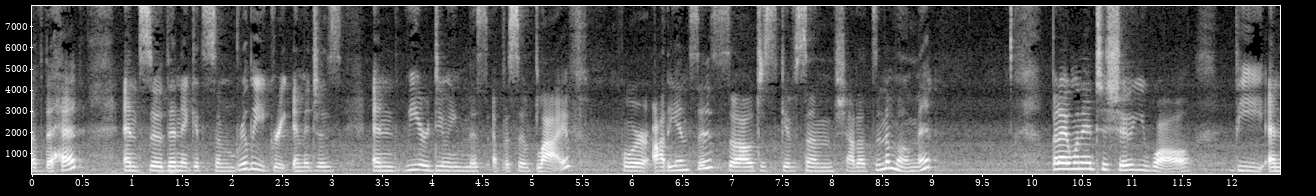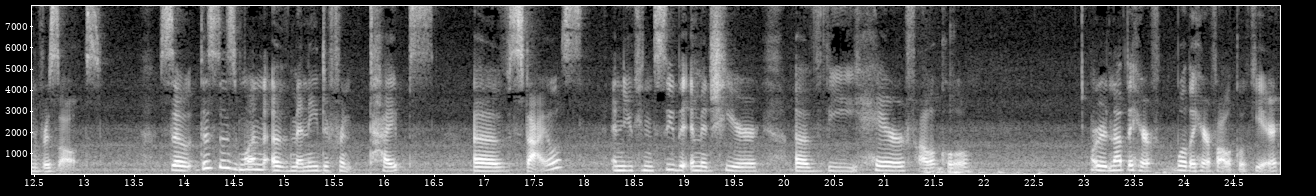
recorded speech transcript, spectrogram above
of the head and so then it gets some really great images. And we are doing this episode live for audiences. So I'll just give some shout outs in a moment. But I wanted to show you all the end result. So this is one of many different types of styles. And you can see the image here of the hair follicle or not the hair well the hair follicle here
